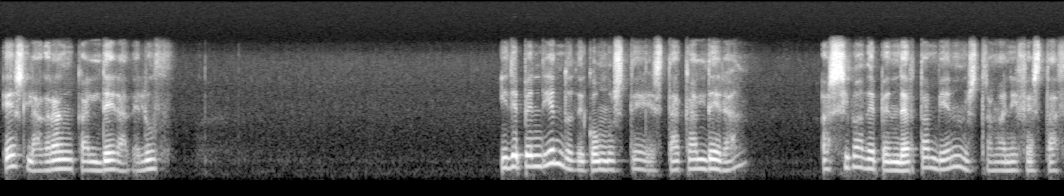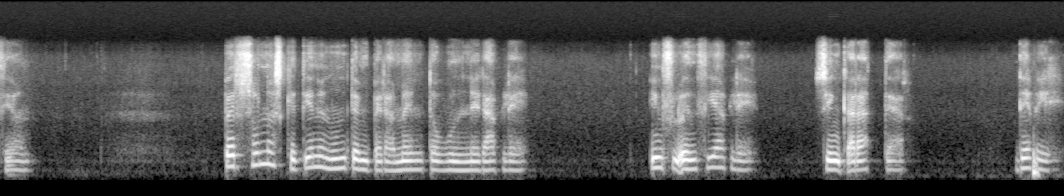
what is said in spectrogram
Es la gran caldera de luz. Y dependiendo de cómo esté esta caldera, así va a depender también nuestra manifestación. Personas que tienen un temperamento vulnerable, influenciable, sin carácter, débil.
